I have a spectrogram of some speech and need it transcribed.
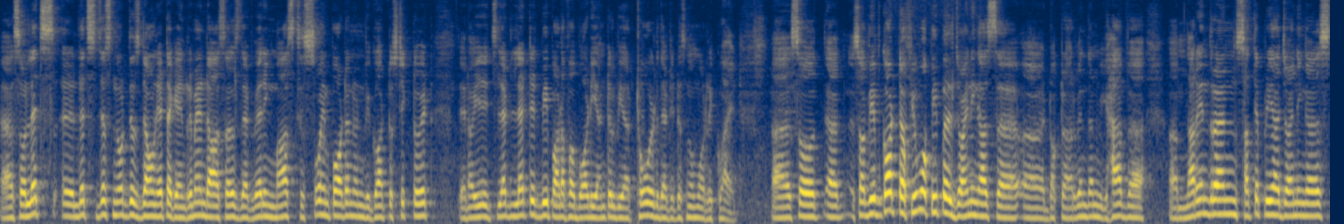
Uh, so let's uh, let's just note this down yet again. Remind ourselves that wearing masks is so important, and we got to stick to it. You know, it's let let it be part of our body until we are told that it is no more required. Uh, so, uh, so we've got a few more people joining us, uh, Dr. Arvindan. We have um, Narendran, Satyapriya joining us,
